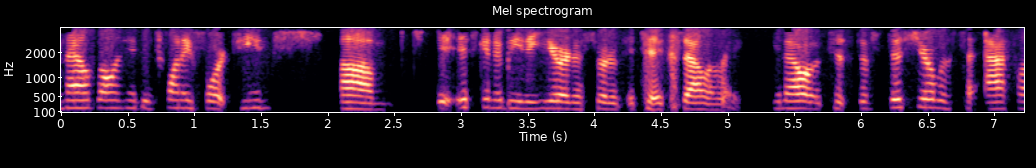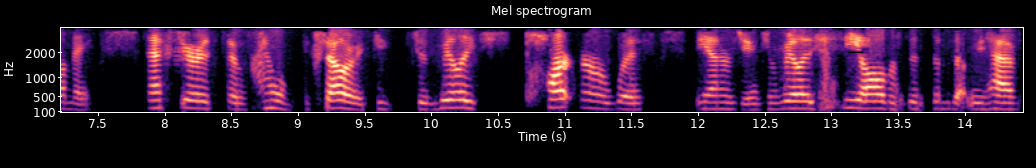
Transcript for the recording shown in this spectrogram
now going into 2014, um, it, it's going to be the year to sort of to accelerate. You know, to, to, this year was to acclimate. Next year is to accelerate, to, to really partner with the energy and to really see all the systems that we have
